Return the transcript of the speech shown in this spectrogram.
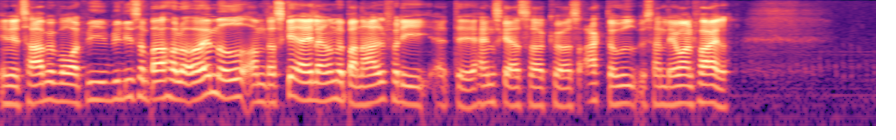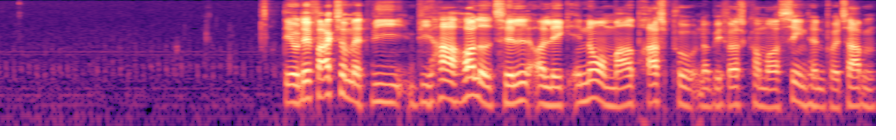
en etape, hvor at vi, vi ligesom bare holder øje med, om der sker et eller andet med Bernal, fordi at øh, han skal altså køres agter ud, hvis han laver en fejl. Det er jo det faktum, at vi, vi har holdet til at lægge enormt meget pres på, når vi først kommer sent hen på etappen.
